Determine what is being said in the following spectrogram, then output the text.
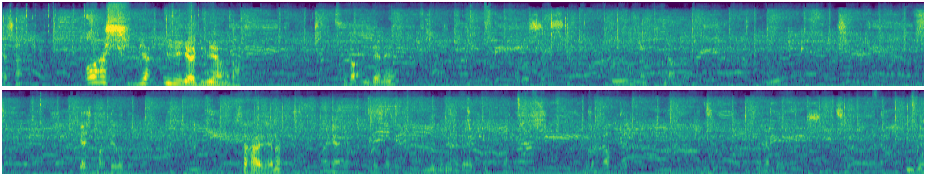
어. 피하 참여 어, 씨, 미안, 이 얘기하지, 미안하다. 그거 안 되네. 한번 쓰 음, 나 피한 번 피하 신망 되거든 시작해야 되나? 어, 아니 아니야 어, 그래, 그래, 그래, 알겠어. 이건 천이 한번 이제?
